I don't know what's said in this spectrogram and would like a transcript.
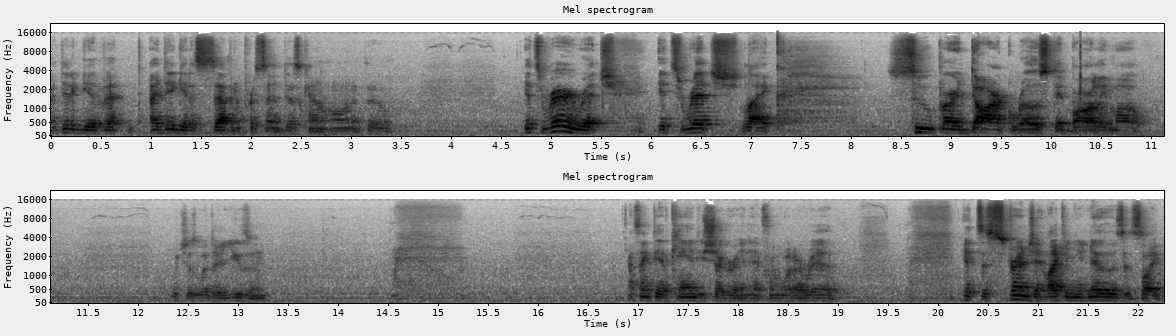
I did give it. I did get a seven percent discount on it though. It's very rich. It's rich like super dark roasted barley malt, which is what they're using. I think they have candi sugar in it from what I read. It's astringent, like in your nose. It's like,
